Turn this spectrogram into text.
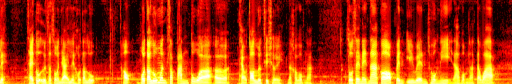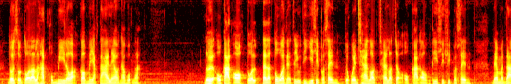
เลย ใช้ตัวอื่นซะส่วนใหญ่เลยโฮตารุเอาโฮตารุมันสตันตัวเอ่อแถวตอนลึกเฉยๆนะครับผมนะโซเซเนน่าก็เป็นอีเวนต์ช่วงนี้นะครับผมนะแต่ว่าโดยส่วนตัวแล้วรหัสผมมีแล้วอะก็ไม่อยากได้แล้วนะครับผมนะโดยโอกาสออกตัวแต่ละตัวเนี่ยจะอยู่ที่ 20%ยกเว้นแชร์ลอตแชร์ลอตจะโอกาสออกที่ 40%ในบรรดา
